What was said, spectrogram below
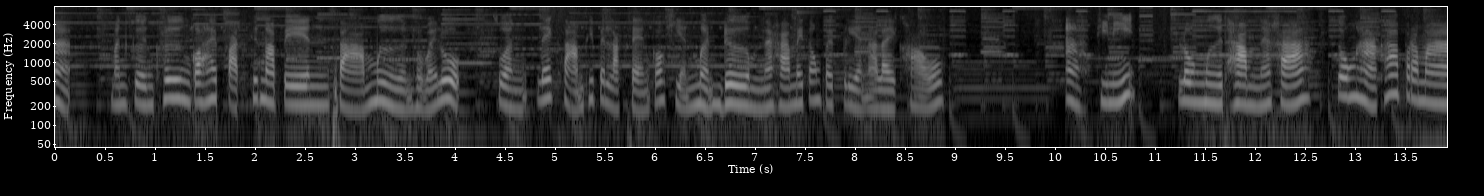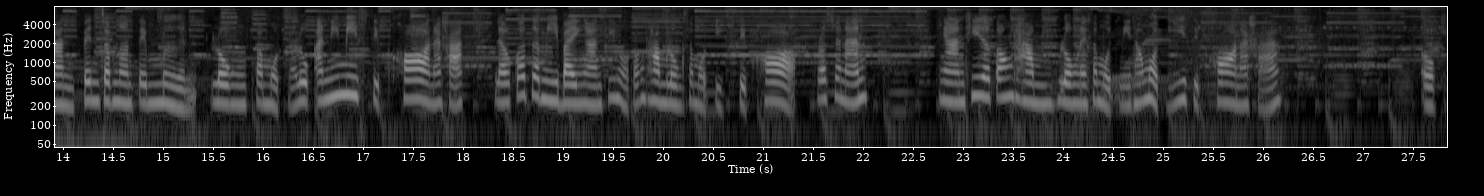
25,000มันเกินครึ่งก็ให้ปัดขึ้นมาเป็น 30,000ถูกไหมลูก ส่วนเลข 3 ที่เป็นหลักแสนก็เขียนเหมือนเดิมนะคะ ไม่ต้องไปเปลี่ยนอะไรเขาอะทีนี้ ลงมือทำนะคะ จงหาค่าประมาณเป็นจำนวนเต็มหมื่น ลงสมุดนะลูก อันนี้มี 10 ข้อนะคะ แล้วก็จะมีใบงานที่หนูต้องทำลงสมุดอีก 10 ข้อ เพราะฉะนั้นงานที่จะต้องทำลงในสมุดมีทั้งหมด 20 ข้อนะคะ โอเค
